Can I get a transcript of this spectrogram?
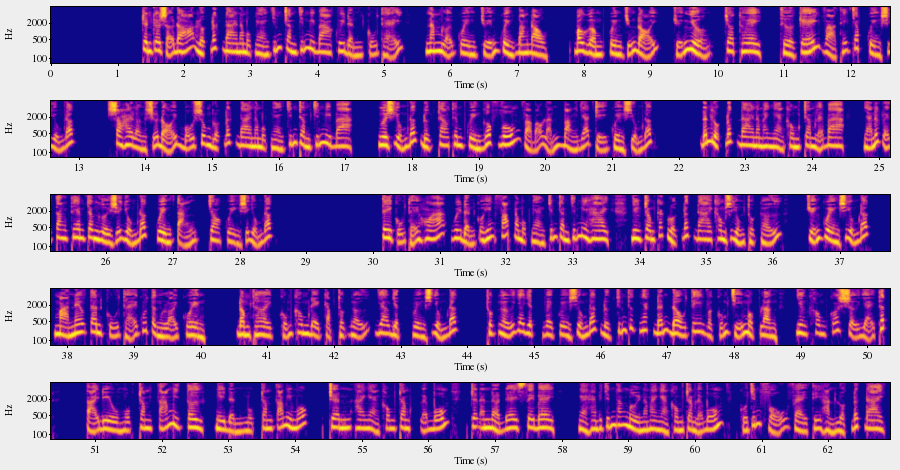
Trên cơ sở đó, luật đất đai năm 1993 quy định cụ thể 5 loại quyền chuyển quyền ban đầu, bao gồm quyền chuyển đổi, chuyển nhượng, cho thuê, thừa kế và thế chấp quyền sử dụng đất. Sau hai lần sửa đổi bổ sung luật đất đai năm 1993, người sử dụng đất được trao thêm quyền góp vốn và bảo lãnh bằng giá trị quyền sử dụng đất. Đến luật đất đai năm 2003, nhà nước lại tăng thêm cho người sử dụng đất quyền tặng cho quyền sử dụng đất. Tuy cụ thể hóa quy định của Hiến pháp năm 1992, nhưng trong các luật đất đai không sử dụng thuật ngữ, chuyển quyền sử dụng đất mà nêu tên cụ thể của từng loại quyền, đồng thời cũng không đề cập thuật ngữ giao dịch quyền sử dụng đất. Thuật ngữ giao dịch về quyền sử dụng đất được chính thức nhắc đến đầu tiên và cũng chỉ một lần nhưng không có sự giải thích tại Điều 184 Nghị định 181 trên 2004 trên NDCB ngày 29 tháng 10 năm 2004 của Chính phủ về thi hành luật đất đai.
